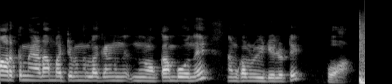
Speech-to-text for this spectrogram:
മാർക്ക് നേടാൻ പറ്റും എന്നുള്ളതൊക്കെയാണ് ഇന്ന് നോക്കാൻ പോകുന്നത്. നമുക്ക് നമ്മുടെ വീഡിയോയിലോട്ട് പോവാം.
